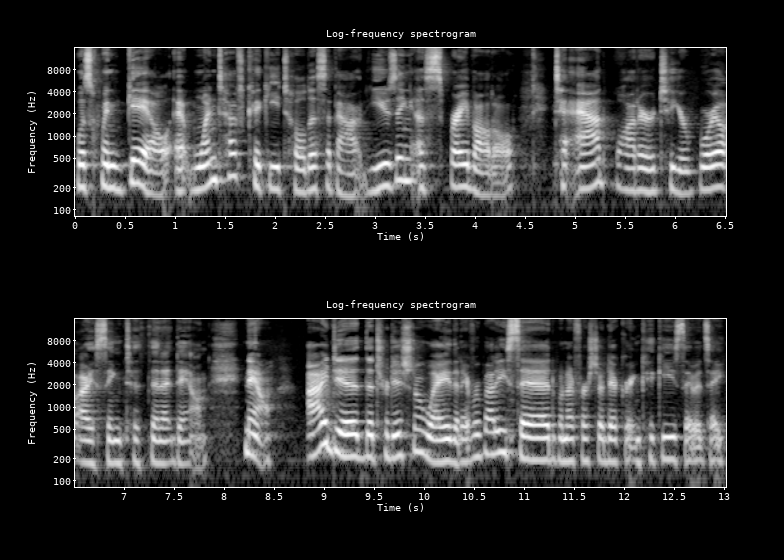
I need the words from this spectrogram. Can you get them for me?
was when Gail at One Tough Cookie told us about using a spray bottle to add water to your royal icing to thin it down. Now, I did the traditional way that everybody said when I first started decorating cookies. They would say,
